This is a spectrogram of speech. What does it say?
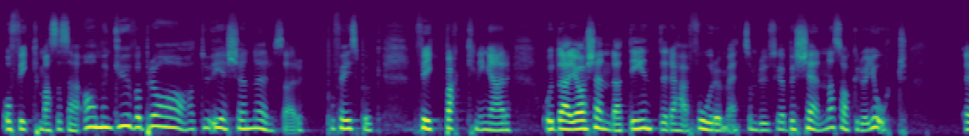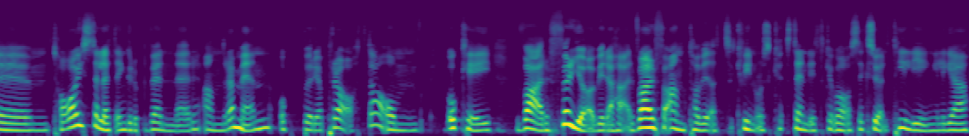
och fick massa så här, ja oh, men gud vad bra att du erkänner så här, på Facebook. Fick backningar och där jag kände att det är inte det här forumet som du ska bekänna saker du har gjort eh, ta istället en grupp vänner, andra män, och börja prata om okej, okay, varför gör vi det här? Varför antar vi att kvinnor ständigt ska vara sexuellt tillgängliga?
